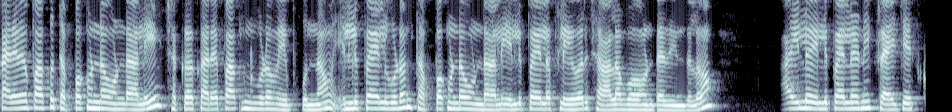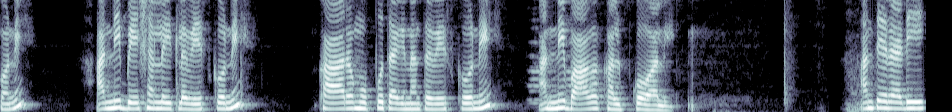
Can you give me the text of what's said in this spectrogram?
కరివేపాకు తప్పకుండా ఉండాలి. చక్కగా కరివేపాకును కూడా వేపుకుందాం. ఎల్లిపాయలు కూడా తప్పకుండా ఉండాలి. ఎల్లిపాయల ఫ్లేవర్ చాలా బాగుంటుంది ఇందులో. ఆయిల్లో ఎల్లిపాయలని ఫ్రై చేసుకొని అన్నీ బేషన్లో ఇట్లా వేసుకొని కారం ఉప్పు తగినంత వేసుకొని అన్నీ బాగా కలుపుకోవాలి. అంతే రెడీ.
